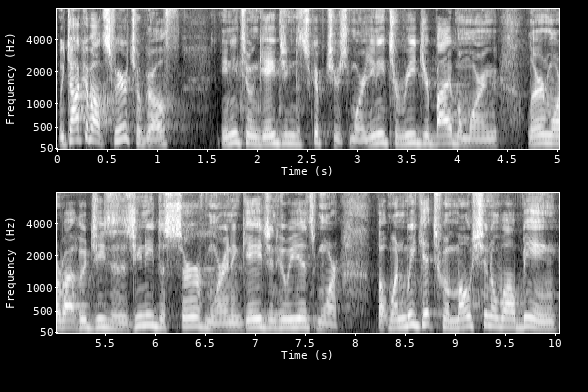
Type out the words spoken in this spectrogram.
We talk about spiritual growth. You need to engage in the scriptures more. You need to read your Bible more and learn more about who Jesus is. You need to serve more and engage in who he is more. But when we get to emotional well being,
